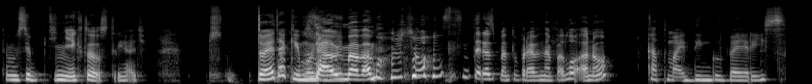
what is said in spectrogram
To musí ti niekto ostrihať. To je taky možné. Zaujímavá možnosť. Teraz ma to práve napadlo, ano. Cut my dingleberries.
